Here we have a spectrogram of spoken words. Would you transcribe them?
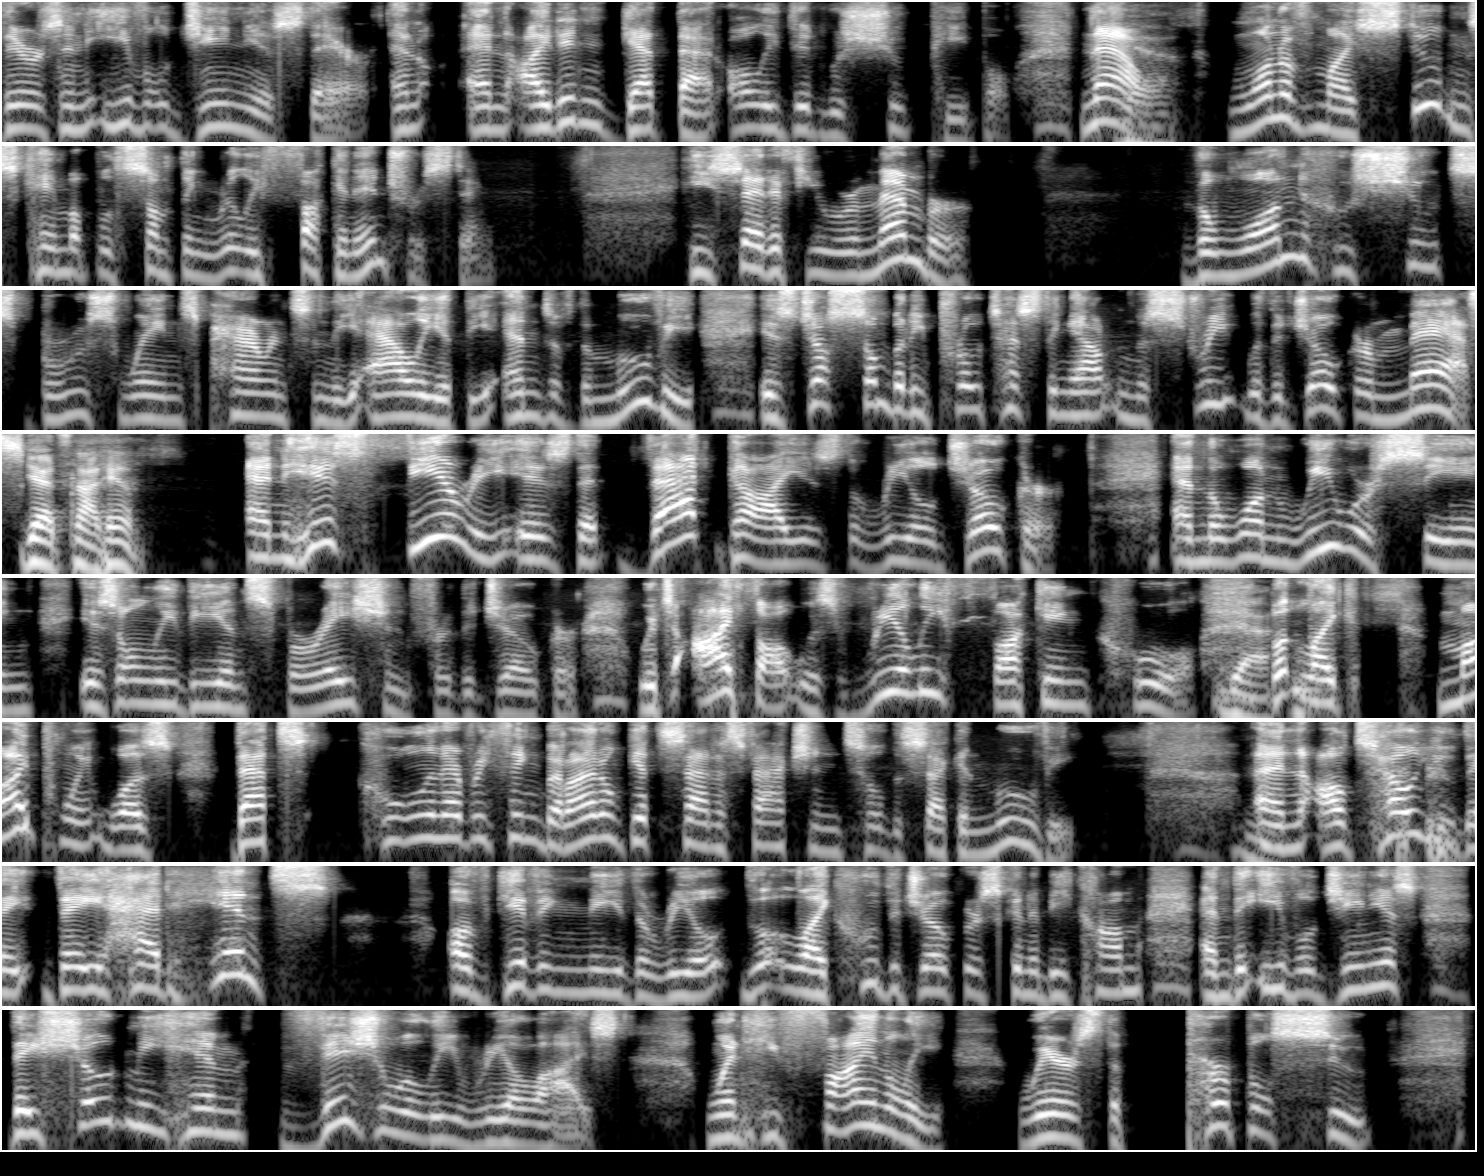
there's an evil genius there. And and I didn't get that. All he did was shoot people. Now, yeah. one of my students came up with something really fucking interesting. He said, if you remember, the one who shoots Bruce Wayne's parents in the alley at the end of the movie is just somebody protesting out in the street with a Joker mask. Yeah, it's not him. And his theory is that that guy is the real Joker. And the one we were seeing is only the inspiration for the Joker, which I thought was really fucking cool. Yeah. But like my point was that's cool and everything, but I don't get satisfaction until the second movie. Mm. And I'll tell you, they they had hints of giving me the real like who the Joker's going to become and the evil genius. They showed me him visually realized when he finally wears the purple suit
